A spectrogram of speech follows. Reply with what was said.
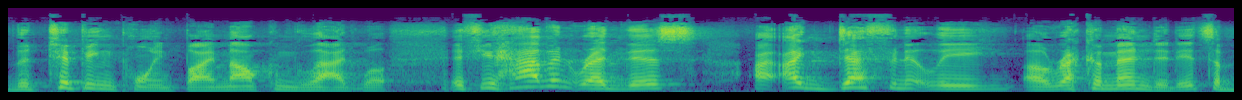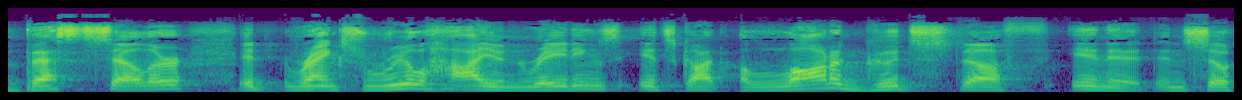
The Tipping Point by Malcolm Gladwell. If you haven't read this, I, definitely uh, recommend it. It's a bestseller. It ranks real high in ratings. It's got a lot of good stuff in it. And so,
